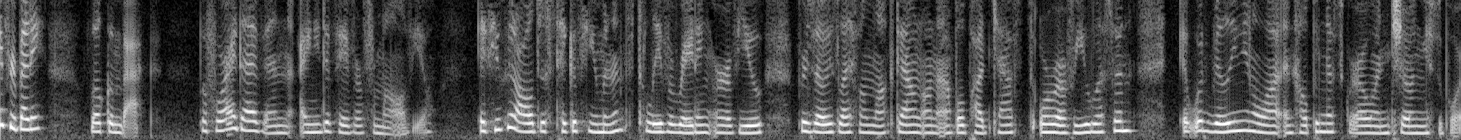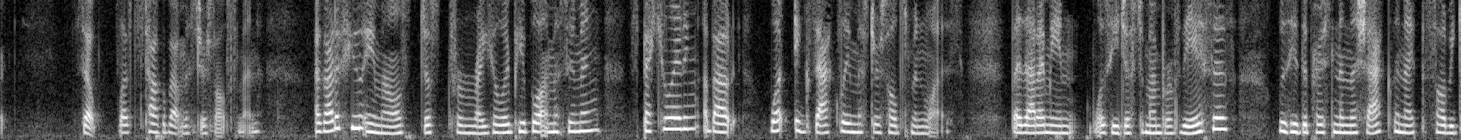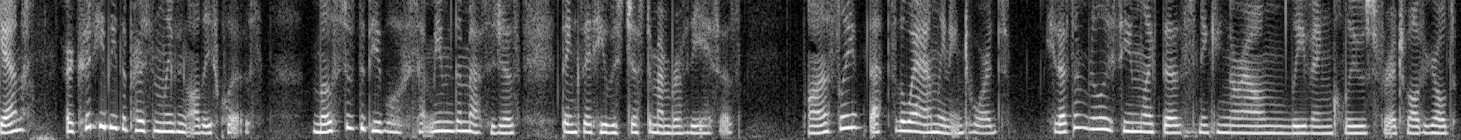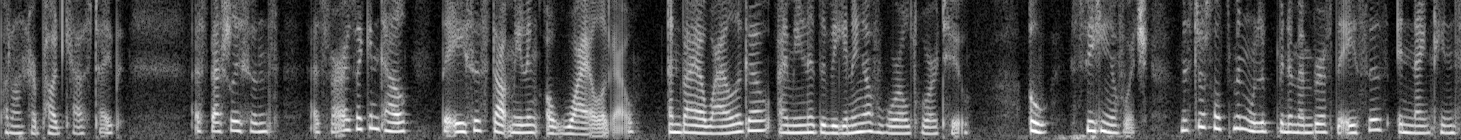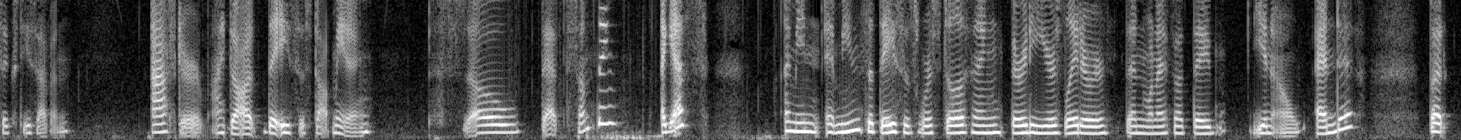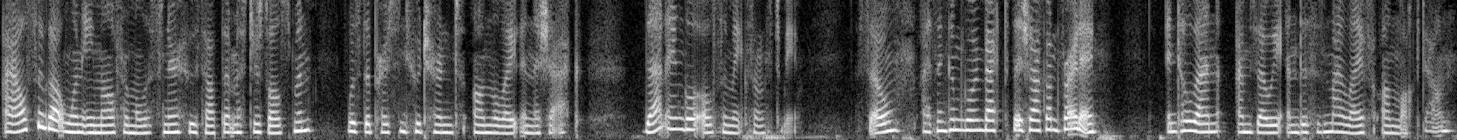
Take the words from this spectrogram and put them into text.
everybody, welcome back. Before I dive in, I need a favor from all of you. If you could all just take a few minutes to leave a rating or review for Zoe's Life on Lockdown on Apple Podcasts or wherever you listen, it would really mean a lot in helping us grow and showing your support. So, let's talk about Mr. Saltsman. I got a few emails, just from regular people, I'm assuming, speculating about what exactly Mr. Saltsman was. By that I mean, was he just a member of the Aces? Was he the person in the shack the night this all began? Or could he be the person leaving all these clues? Most of the people who sent me the messages think that he was just a member of the Aces. Honestly, that's the way I'm leaning towards. He doesn't really seem like the sneaking around, leaving clues for a 12 year old to put on her podcast type. Especially since, as far as I can tell, the Aces stopped meeting a while ago. And by a while ago, I mean at the beginning of World War II. Oh, speaking of which, Mr. Saltsman would have been a member of the Aces in 1967 after I thought the aces stopped meeting. So that's something, I guess. I mean, it means that the aces were still a thing 30 years later than when I thought they, you know, ended. But I also got one email from a listener who thought that Mr. Saltsman was the person who turned on the light in the shack. That angle also makes sense to me. So I think I'm going back to the shack on Friday. Until then, I'm Zoe, and this is my life on lockdown.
